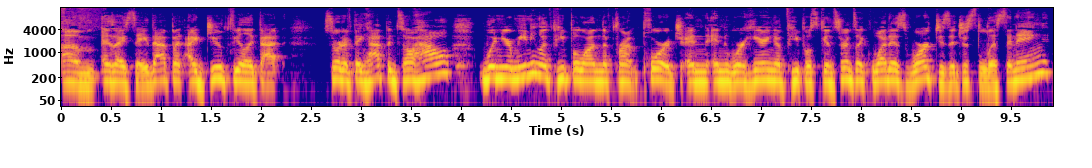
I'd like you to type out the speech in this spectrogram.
um, as I say that, but I do feel like that sort of thing happens. So how, when you're meeting with people on the front porch and, and we're hearing of people's concerns, like what has worked? Is it just listening?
